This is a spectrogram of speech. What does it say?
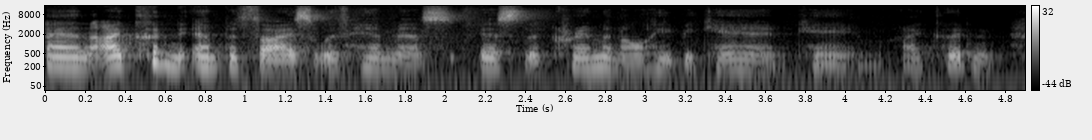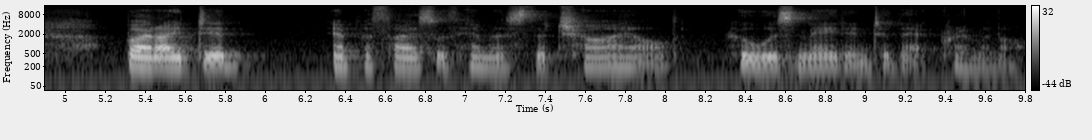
and I couldn't empathize with him as as the criminal he became. Came I couldn't, but I did empathize with him as the child who was made into that criminal.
